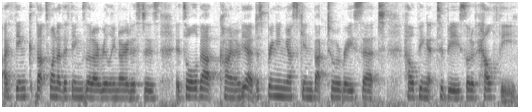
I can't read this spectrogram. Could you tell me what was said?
I think that's one of the things that I really noticed is it's all about kind of yeah, just bringing your skin back to a reset, helping it to be sort of healthy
